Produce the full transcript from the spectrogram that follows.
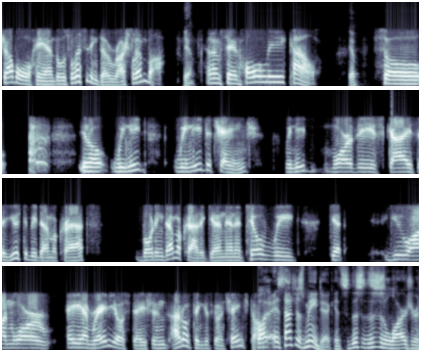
shovel handles listening to Rush Limbaugh. Yeah. And I'm saying, "Holy cow." Yep. So, you know, we need we need to change. We need more of these guys that used to be Democrats voting Democrat again. And until we get you on more AM radio stations, I don't think it's going to change, Thom. Well, it's not just me, Dick. It's this. is This is a larger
